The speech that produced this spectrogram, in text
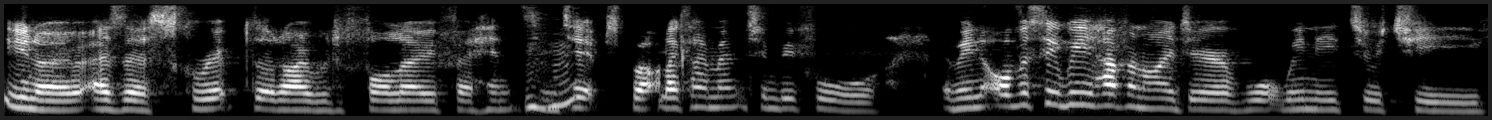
you know, as a script that I would follow for hints mm-hmm. and tips. But like I mentioned before, I mean, obviously we have an idea of what we need to achieve.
